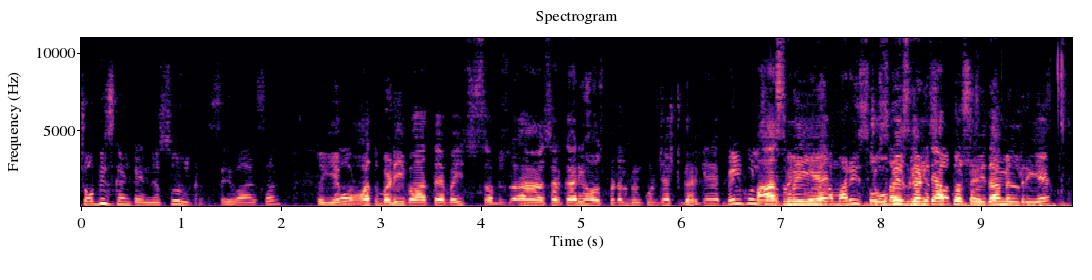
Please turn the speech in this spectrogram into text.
24 घंटे निशुल्क सेवा है सर। तो ये और- बहुत बड़ी बात है भाई। सब आ, सरकारी हॉस्पिटल बिल्कुल जस्ट घर के बिल्कुल पास में ही है। हमारी चौबीस घंटे आपको सुविधा मिल रही है।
